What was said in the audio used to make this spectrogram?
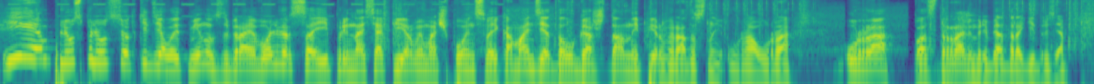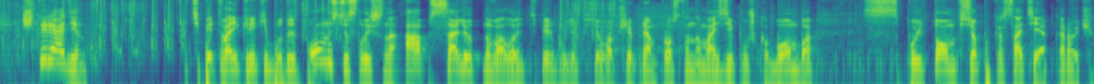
И М++ все-таки делает минус, забирая Вольверса и принося первый матчпоинт своей команде. Долгожданный, первый радостный. Ура, ура. Ура! Поздравим, ребят, дорогие друзья. 4-1. Теперь твои крики будут полностью слышно? Абсолютно, Володя. Теперь будет все вообще прям просто на мази, пушка, бомба. С пультом все по красоте, короче.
